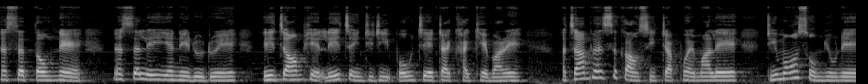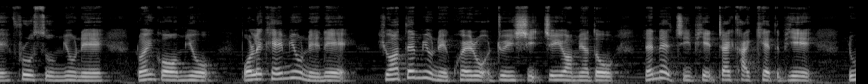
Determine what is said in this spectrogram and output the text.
23နဲ့24ရက်နေ့တို့တွင်လေကြောင်းဖြင့်၄ကြိမ်တိတိပုံကျဲတိုက်ခိုက်ခဲ့ပါတယ်။ အကြမ်းဖက်စစ်ကောင်စီတပ်ဖွဲ့မှလည်းဒီမော့ဆိုမြို့နယ်ဖရိုဆူမြို့နယ်လွိုင်းကော်မြို့ဘောလခဲမြို့နယ်နဲ့ရွာသက်မြို့နယ်ခွဲတို့အတွင်းရှိကျေးရွာများသို့လက်နက်ကြီးဖြင့်တိုက်ခိုက်ခဲ့သဖြင့်လူ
